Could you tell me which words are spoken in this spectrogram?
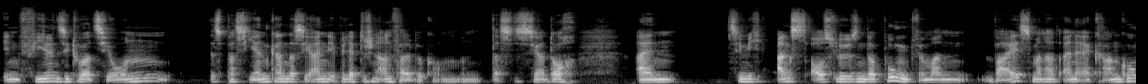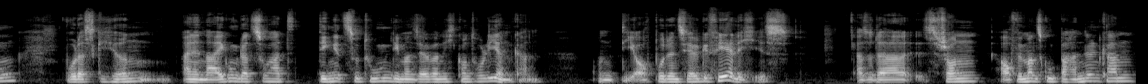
in vielen Situationen es passieren kann, dass sie einen epileptischen Anfall bekommen. Und das ist ja doch ein ziemlich angstauslösender Punkt, wenn man weiß, man hat eine Erkrankung, wo das Gehirn eine Neigung dazu hat, Dinge zu tun, die man selber nicht kontrollieren kann und die auch potenziell gefährlich ist. Also da ist schon, auch wenn man es gut behandeln kann,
